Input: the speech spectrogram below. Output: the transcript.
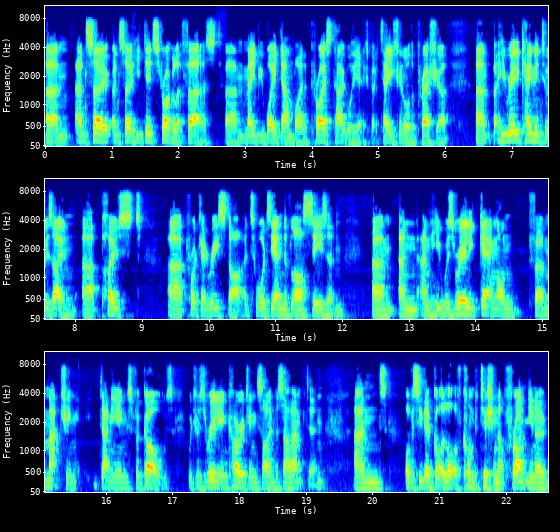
Um, and so and so he did struggle at first, um, maybe weighed down by the price tag or the expectation or the pressure. Um, but he really came into his own uh, post uh, Project Restart towards the end of last season, um, and and he was really getting on for matching Danny Ings for goals, which was a really encouraging sign for Southampton. And obviously they've got a lot of competition up front, you know,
